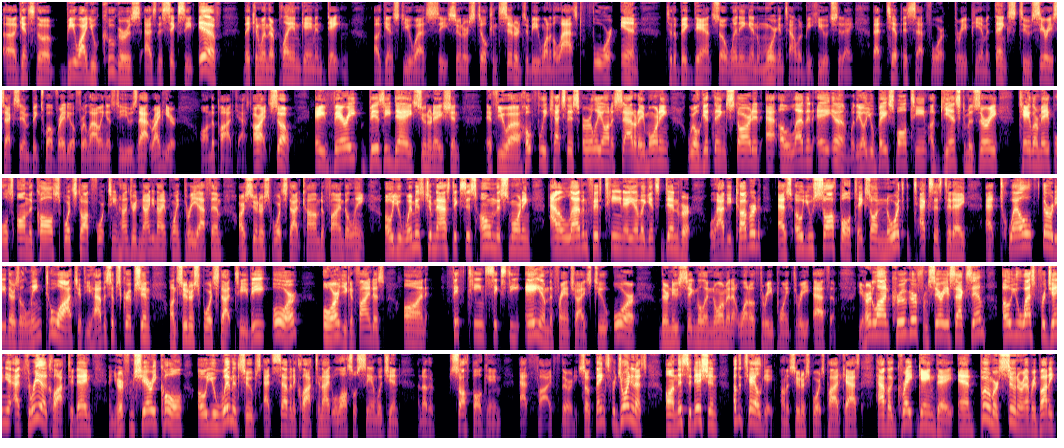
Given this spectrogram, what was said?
uh, against the BYU Cougars as the six seed if they can win their playing game in Dayton against USC. Sooners still considered to be one of the last four in to the big dance, so winning in Morgantown would be huge today. That tip is set for 3 p.m. And thanks to SiriusXM Big 12 Radio for allowing us to use that right here on the podcast. All right, so a very busy day, Sooner Nation. If you uh, hopefully catch this early on a Saturday morning, we'll get things started at 11 a.m. with the OU baseball team against Missouri. Taylor Maples on the call. Sports Talk 1400, 99.3 FM, our Soonersports.com to find the link. OU women's gymnastics is home this morning at 11.15 a.m. against Denver. We'll have you covered as OU softball takes on North Texas today at 12:30. There's a link to watch if you have a subscription on Soonersports.tv or or you can find us on 1560 AM the franchise 2 or their new signal in Norman at 103.3 FM. You heard Lon Kruger from SiriusXM, OU West Virginia at 3 o'clock today, and you heard from Sherri Coale, OU Women's Hoops at 7 o'clock tonight. We'll also sandwich in another softball game at 5:30. So thanks for joining us on this edition of the Tailgate on the Sooner Sports Podcast. Have a great game day and Boomer Sooner everybody.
